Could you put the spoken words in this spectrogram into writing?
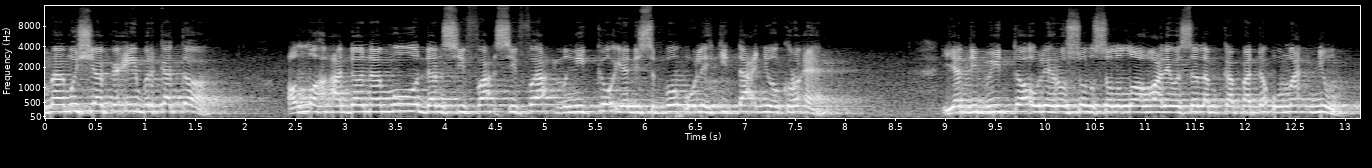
Imam Syafi'i berkata Allah ada nama dan sifat-sifat mengikut yang disebut oleh kitabnya Quran yang diberita oleh Rasul sallallahu alaihi wasallam kepada umatnya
